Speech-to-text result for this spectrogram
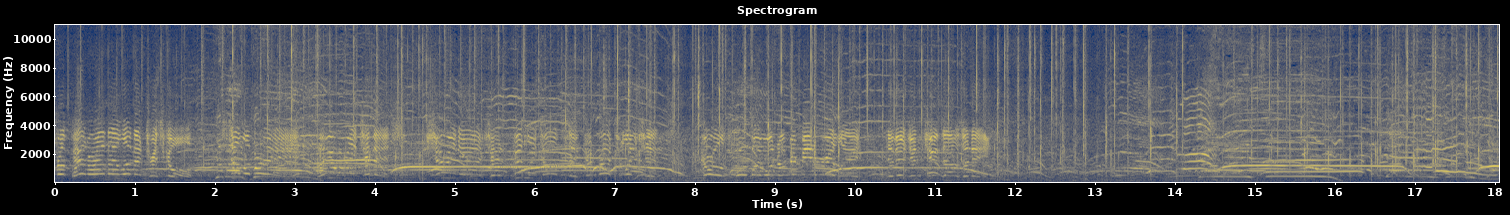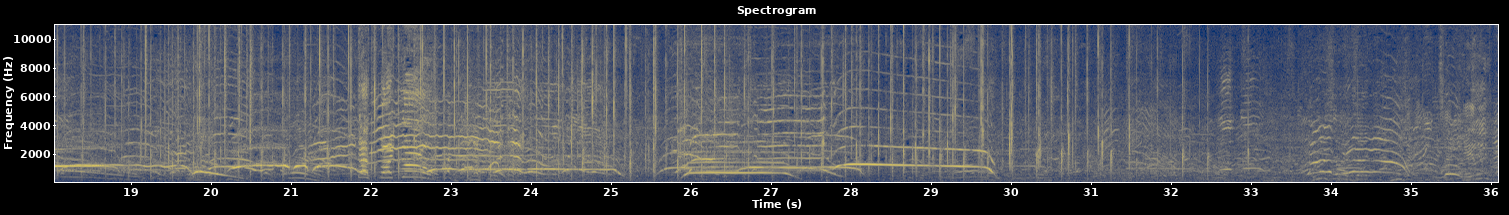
from Panorama Elementary School. Celebrate! Are you ready Haley?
